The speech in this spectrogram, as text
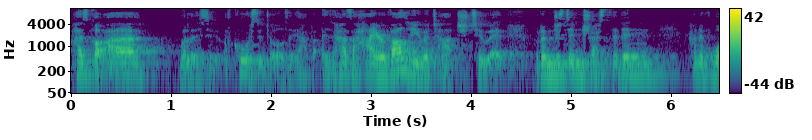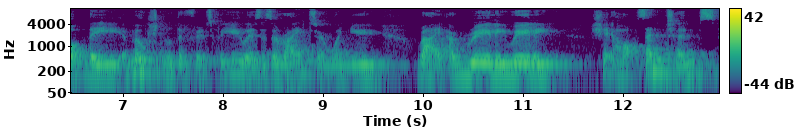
has got a well of course it does it, it has a higher value attached to it but I'm just interested in kind of what the emotional difference for you is as a writer when you write a really really shit hot sentence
